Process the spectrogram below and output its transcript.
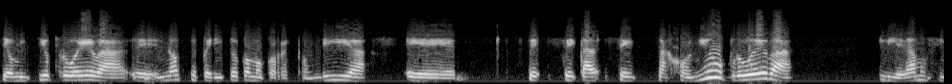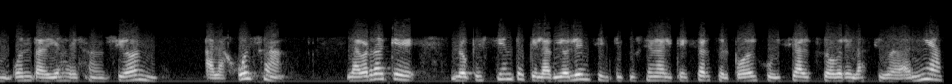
se omitió prueba, eh, no se peritó como correspondía, eh, se, se, se cajoneó prueba y le damos 50 días de sanción a la jueza, la verdad que lo que siento es que la violencia institucional que ejerce el Poder Judicial sobre la ciudadanía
